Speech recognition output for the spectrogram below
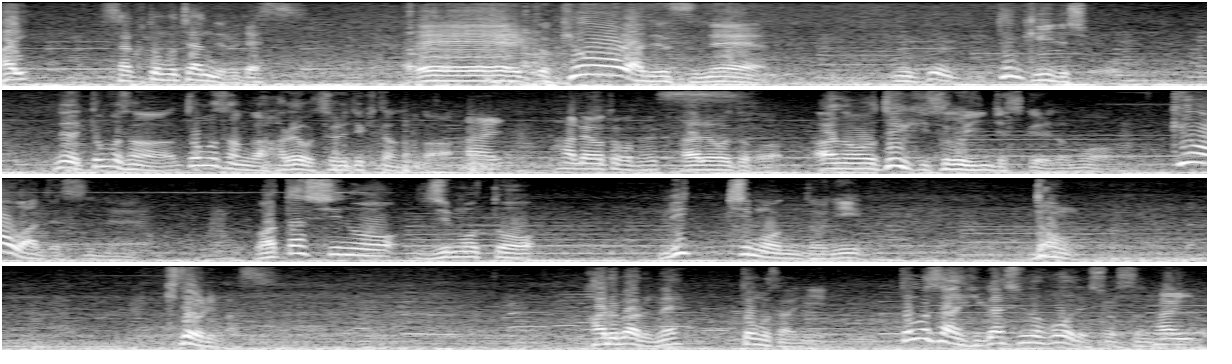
はい、サクトモチャンネルです。えー、っと今日はですね、天気いいでしょ？ね、トモさん、トモさんが晴れを連れてきたのがはい、晴れ男です。晴れ男。あの天気すごいいいんですけれども、今日はですね、私の地元リッチモンドにドン来ております。はるばるね、トモさんに、トモさん東の方でしょ？住んでるはい、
